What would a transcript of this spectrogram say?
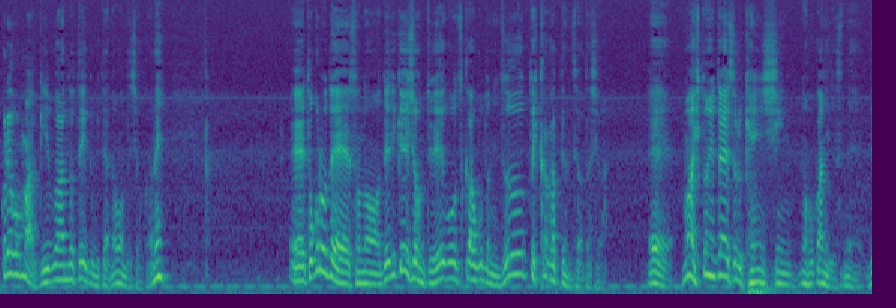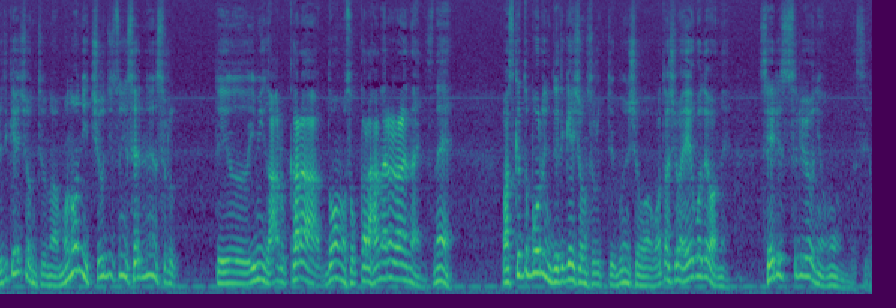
これもまあギブアンドテイクみたいなもんでしょうかね、えー、ところでその dedication という英語を使うことにずっと引っかかってるんですよ私は、えー、まあ人に対する献身のほかにですね dedication というのはものに忠実に専念するっていう意味があるからどうもそこから離れられないんですね。バスケットボールに dedication するっていう文章は私は英語ではね成立するように思うんですよ。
